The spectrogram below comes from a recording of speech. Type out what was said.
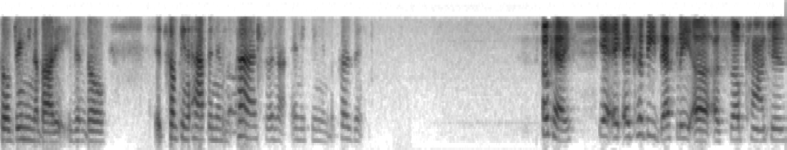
still dreaming about it, even though it's something that happened in the past or not anything in the present? Okay. Yeah, it, it could be definitely a, a subconscious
